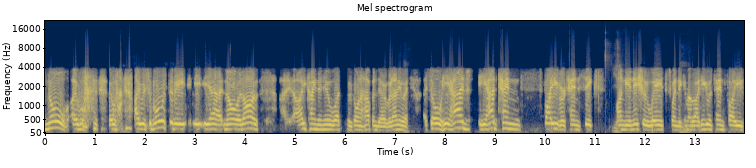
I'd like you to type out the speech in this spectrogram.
no, I, I was supposed to be, yeah, no, at all. I, I kind of knew what was going to happen there, but anyway. So he had he had ten five or ten six yeah. on the initial weights when they came out. I think it was ten five.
